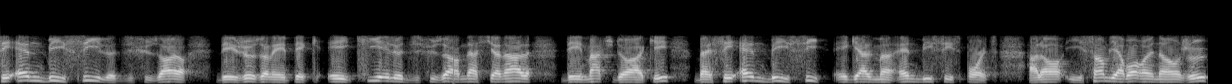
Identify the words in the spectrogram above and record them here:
C'est NBC le diffuseur des Jeux olympiques. Et qui est le diffuseur national des matchs de hockey? Ben, c'est NBC également, NBC Sports. Alors, il semble y avoir un enjeu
